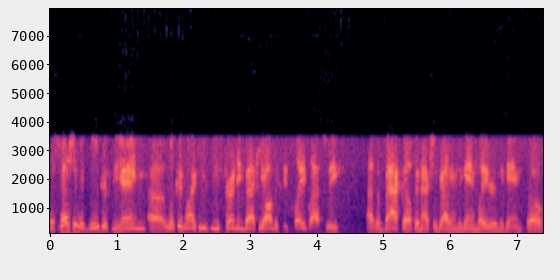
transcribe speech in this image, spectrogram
especially with Lucas Niang uh, looking like he's, he's trending back. He obviously played last week as a backup and actually got in the game later in the game. So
